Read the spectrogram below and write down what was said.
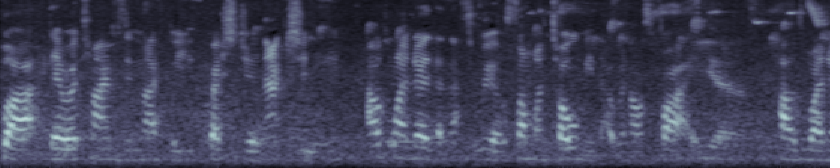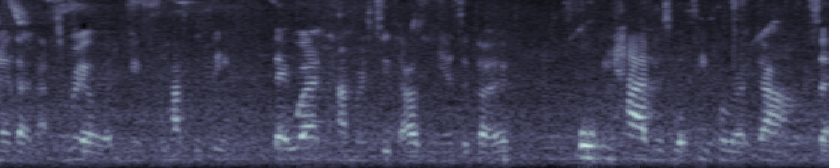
But there are times in life where you question, actually, how do I know that that's real? Someone told me that when I was five. Yeah. How do I know that that's real? And you have to think they weren't cameras 2,000 years ago. All we have is what people wrote down. So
